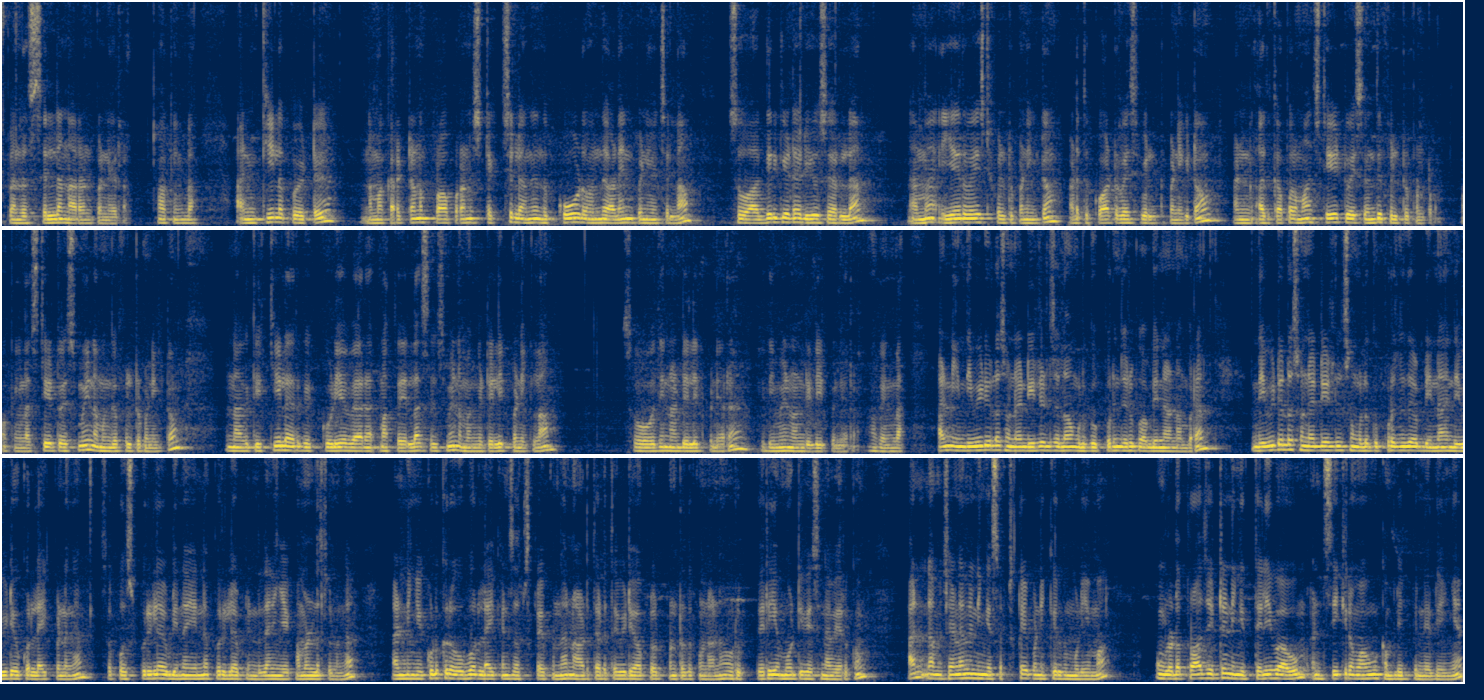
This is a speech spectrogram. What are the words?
இப்போ அந்த செல்லை நான் ரன் பண்ணிடுறேன். ஓகேங்களா அண்ட் கீழே போயிட்டு நம்ம கரெக்டான ப்ராப்பரான ஸ்ட்ரக்சரில் வந்து இந்த கோடை வந்து அலைன் பண்ணி வச்சிடலாம். ஸோ அக்ரிகேட்டட் யூசரில் நம்ம இயர் வைஸ் ஃபில்டர் பண்ணிக்கிட்டோம் அடுத்து குவார்டர் வைஸ் ஃபில்டர் பண்ணிக்கிட்டோம் அண்ட் அதுக்கப்புறமா ஸ்டேட் வைஸ் வந்து ஃபில்டர் பண்ணுறோம் ஓகேங்களா ஸ்டேட் வைஸுமே நம்ம இங்கே ஃபில்டர் பண்ணிக்கிட்டோம். அண்ட் அதுக்கு கீழே இருக்கக்கூடிய வேறு மற்ற எல்லா செல்ஸுமே நம்ம இங்கே டெலீட் பண்ணிக்கலாம். ஸோ இதையும் நான் டெலீட் பண்ணிடுறேன். இதையுமே நான் டெலீட் பண்ணிடுறேன். ஓகேங்களா அண்ட் இந்த வீடியோவில் சொன்ன டீட்டெயில்ஸ் எல்லாம் உங்களுக்கு புரிஞ்சிருக்கும் அப்படின்னு நான் நம்புகிறேன் இந்த வீடியோவில் சொன்ன டீட்டெயில்ஸ் உங்களுக்கு புரிஞ்சுது அப்படின்னா இந்த வீடியோக்கு லைக் பண்ணுங்கள் சப்போஸ் புரியல அப்படின்னா என்ன புரியல அப்படின்றத நீங்கள் கமெண்ட்டில் சொல்லுங்கள் அண்ட் நீங்கள் கொடுக்குற ஒவ்வொரு லைக் அண்ட் சப்ஸ்கிரைப் பண்ணால் நான் அடுத்தடுத்த வீடியோ அப்லோட் பண்ணுறதுக்கு உண்டான ஒரு பெரிய மோட்டிவேஷனாகவே இருக்கும். அண்ட் நம்ம சேனலை நீங்கள் சப்ஸ்கிரைப் பண்ணிக்கிறது மூலியமாக உங்களோட ப்ராஜெக்ட்டை நீங்கள் தெளிவாகவும் அண்ட் சீக்கிரமாகவும் கம்ப்ளீட் பண்ணிடுவீங்க.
